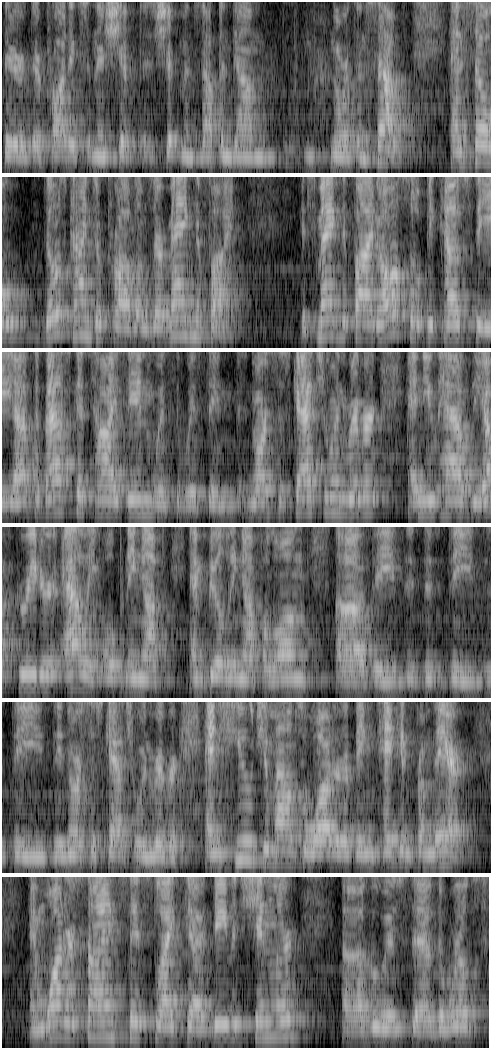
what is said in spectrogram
their, their products and their ship, shipments up and down north and south. And so those kinds of problems are magnified. It's magnified also because the Athabasca ties in with, with the North Saskatchewan River, and you have the Upgrader Alley opening up and building up along uh, the, the, the, the, North Saskatchewan River. And huge amounts of water are being taken from there. And water scientists like uh, David Schindler, uh, who is the, the world's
